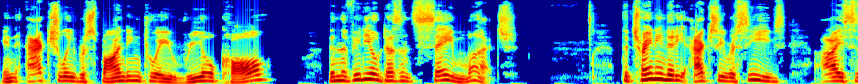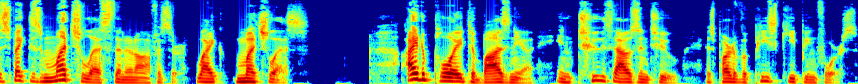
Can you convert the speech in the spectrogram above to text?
in actually responding to a real call, then the video doesn't say much. The training that he actually receives, I suspect, is much less than an officer. Like, much less. I deployed to Bosnia in 2002 as part of a peacekeeping force.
